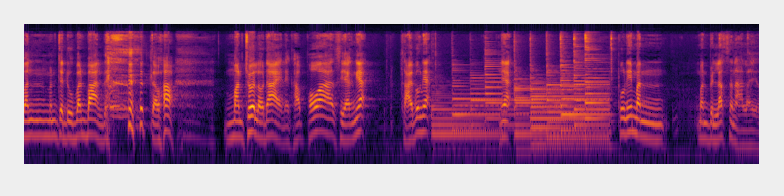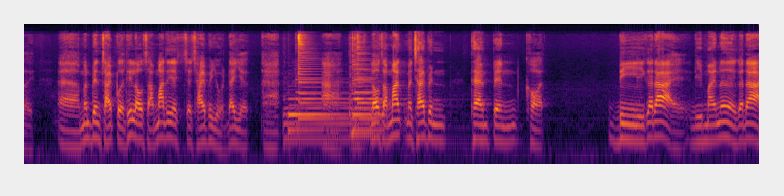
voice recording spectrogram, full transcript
มันมันจะดูบ้านๆแต่ว่ามันช่วยเราได้นะครับ เพราะว่าเสียงเนี้ยสายพวกเนี้ยเนี่ยพวกนี้มันมันเป็นลักษณะอะไรเอ่ยอ่ามันเป็นสายเปิดที่เราสามารถที่จะจะใช้ประโยชน์ได้เยอะอ่าอ่าเราสามารถมาใช้เป็นแทนเป็นคอร์ด D ก็ได้ D minor ก็ได้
